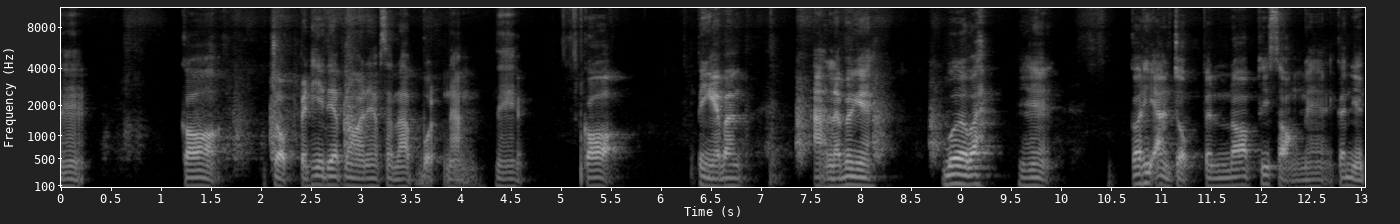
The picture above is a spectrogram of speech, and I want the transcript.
นะฮะก็จบเป็นที่เรียบร้อยนะครับสำหรับบทนำนะครับ ก็เป็นไงบ้าง อ่านแล้วเป็นไง เวอร์ปะนะฮะก็ที่อ่านจบเป็นรอบที่2นะฮะก็เดี๋ย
